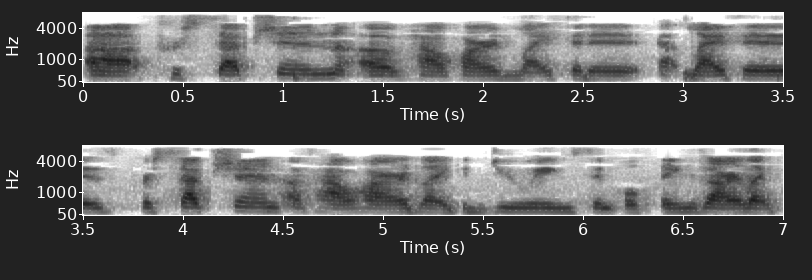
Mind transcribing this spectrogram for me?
uh, perception of how hard life it is, life is, perception of how hard like doing simple things are. Like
